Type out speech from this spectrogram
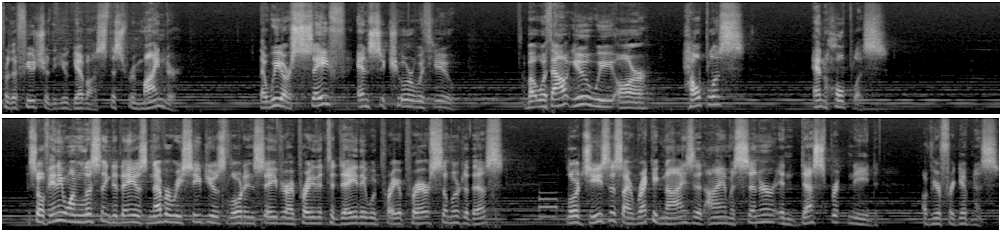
for the future that you give us, this reminder that we are safe and secure with you. But without you, we are helpless and hopeless. So, if anyone listening today has never received you as Lord and Savior, I pray that today they would pray a prayer similar to this Lord Jesus, I recognize that I am a sinner in desperate need of your forgiveness.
